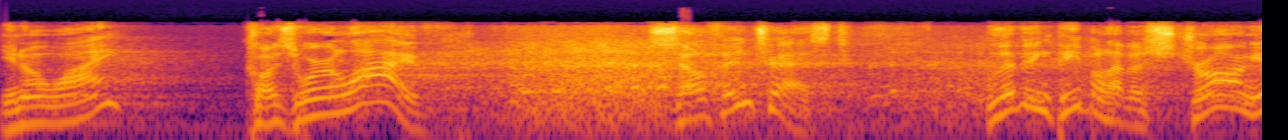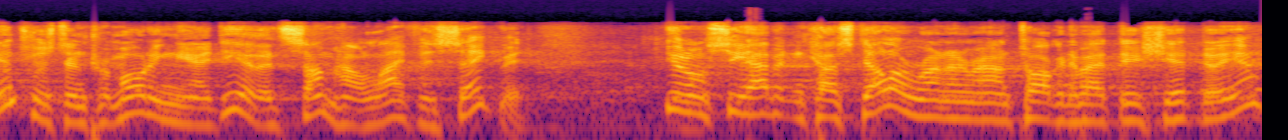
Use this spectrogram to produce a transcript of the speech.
You know why? Because we're alive. Self interest. Living people have a strong interest in promoting the idea that somehow life is sacred. You don't see Abbott and Costello running around talking about this shit, do you?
